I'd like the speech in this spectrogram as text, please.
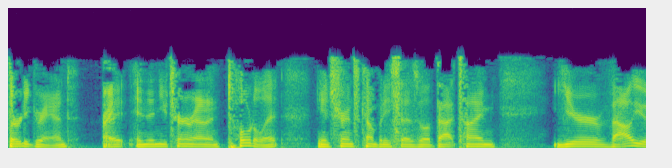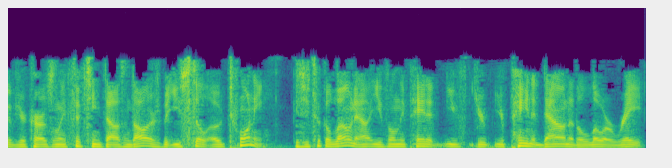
thirty grand, right, and then you turn around and total it. The insurance company says, well, at that time, your value of your car is only fifteen thousand dollars, but you still owe twenty because you took a loan out. You've only paid it. You've, you're you're paying it down at a lower rate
